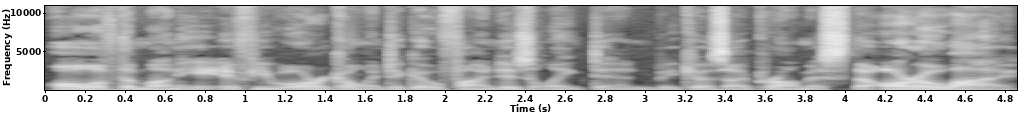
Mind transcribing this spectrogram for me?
all of the money if you are going to go find his LinkedIn because I promise the ROI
